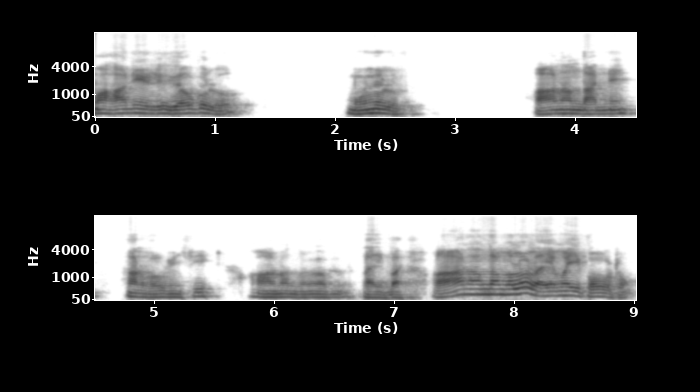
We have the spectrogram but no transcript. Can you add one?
మహనీయులు యోగులు మునులు ఆనందాన్ని అనుభవించి ఆనందంగా లయమ ఆనందంలో లయమైపోవటం.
